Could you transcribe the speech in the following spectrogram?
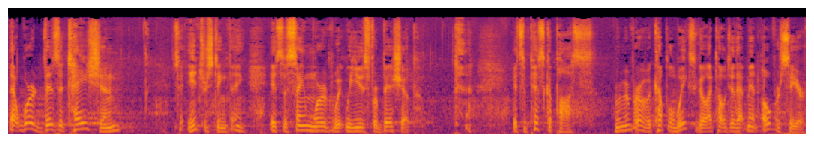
That word visitation, it's an interesting thing. It's the same word we, we use for bishop. it's episkopos. Remember a couple of weeks ago, I told you that meant overseer.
